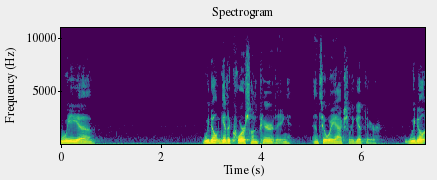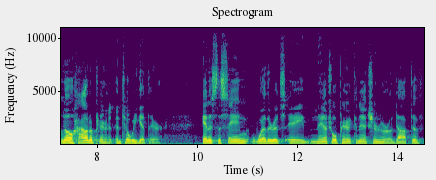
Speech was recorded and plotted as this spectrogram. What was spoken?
we uh, we don't get a course on parenting until we actually get there. We don't know how to parent until we get there. And it's the same whether it's a natural parent connection or adoptive.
